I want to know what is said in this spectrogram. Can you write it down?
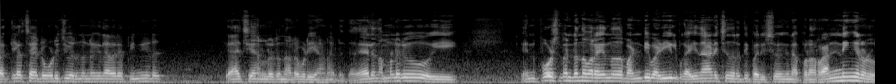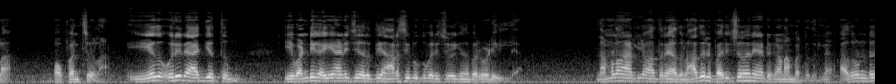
റെക്ലെസ് ആയിട്ട് ഓടിച്ചു വരുന്നുണ്ടെങ്കിൽ അവരെ പിന്നീട് ക്യാച്ച് ചെയ്യാനുള്ളൊരു നടപടിയാണ് എടുക്കുക. അതായത് നമ്മളൊരു ഈ എൻഫോഴ്സ്മെന്റ് എന്ന് പറയുന്നത് വണ്ടി വഴിയിൽ കൈനാണിച്ച് നിർത്തി പരിശോധിക്കുന്നതിനപ്പുറം റണ്ണിങ്ങിനുള്ള ഒഫൻസുകളാണ് ഏത് ഒരു രാജ്യത്തും ഈ വണ്ടി കൈയാണിച്ച് നിർത്തി ആർ സി ബുക്ക് പരിശോധിക്കുന്ന പരിപാടിയില്ല. നമ്മുടെ നാട്ടിൽ മാത്രമേ അതുള്ളൂ. അതൊരു പരിശോധനയായിട്ട് കാണാൻ പറ്റത്തില്ല. അതുകൊണ്ട്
